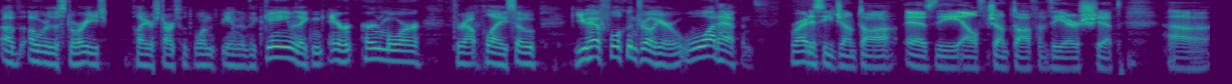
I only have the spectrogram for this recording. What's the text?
of over the story. Each player starts with one at the beginning of the game. And they can ear- earn more throughout play. So you have full control here. What happens? Right as he jumped off, as the elf jumped off of the airship, uh,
